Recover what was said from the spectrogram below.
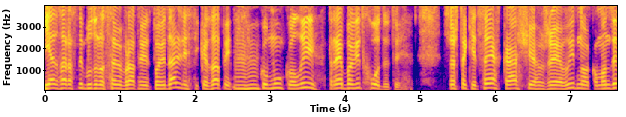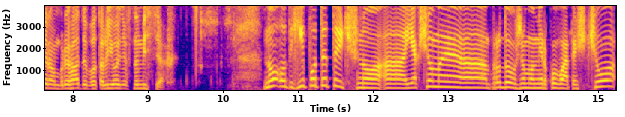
я зараз не буду на себе брати відповідальність і казати, Угу. кому коли треба відходити. Все ж таки, це краще вже видно командирам бригади батальйонів на місцях. Ну, от гіпотетично, якщо ми продовжимо міркувати, що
